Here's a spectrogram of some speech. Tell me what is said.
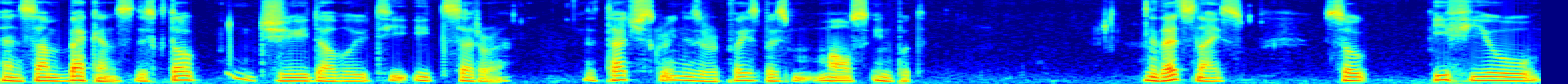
and some backends, desktop, GWT, etc. The touchscreen is replaced by mouse input. That's nice. So if you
